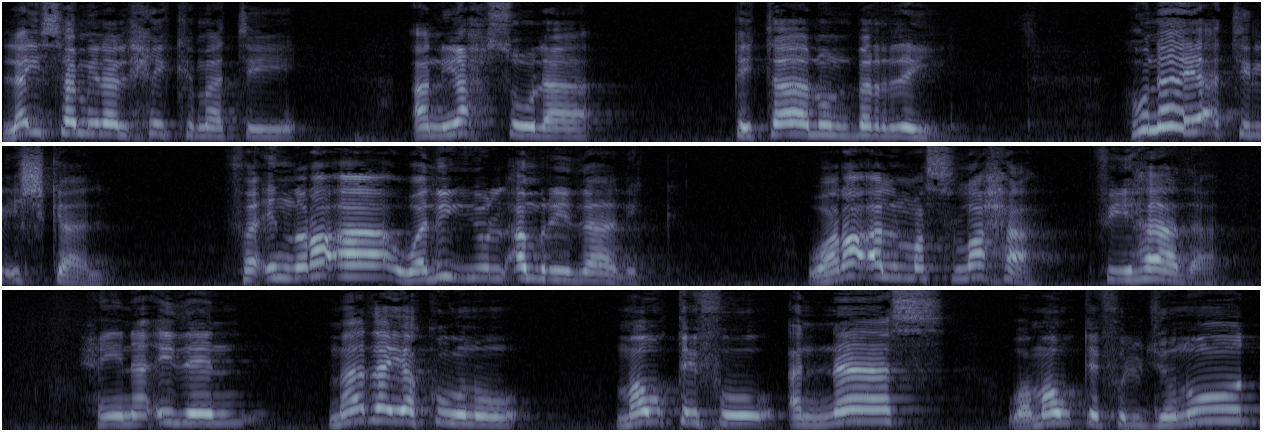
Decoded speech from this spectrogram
ليس من الحكمة أن يحصل قتال بري. هنا يأتي الإشكال. فإن رأى ولي الأمر ذلك ورأى المصلحة في هذا حينئذ ماذا يكون موقف الناس وموقف الجنود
